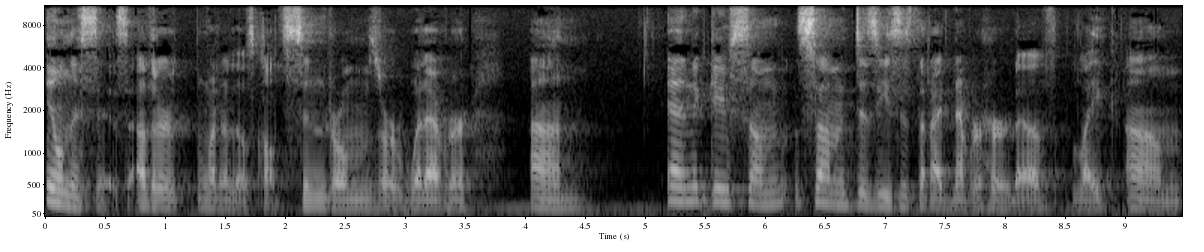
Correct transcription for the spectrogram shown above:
illnesses, other, what are those called? Syndromes or whatever. Um, and it gave some, some diseases that I'd never heard of, like um,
